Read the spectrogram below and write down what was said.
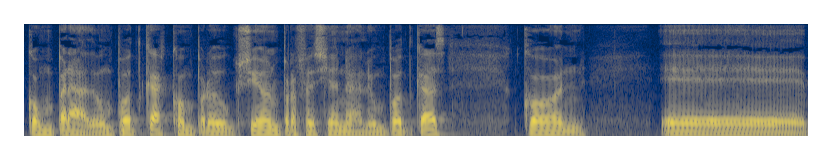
comprado, un podcast con producción profesional, un podcast con eh,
